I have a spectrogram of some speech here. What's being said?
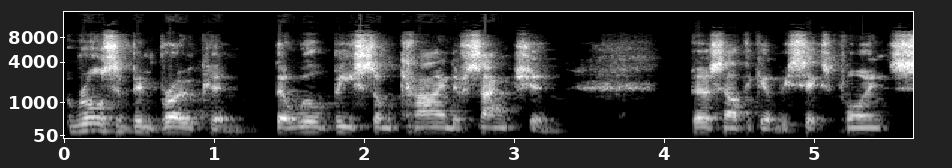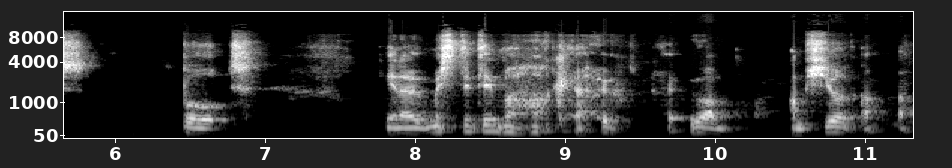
rules have been broken. There will be some kind of sanction. Personally, I think it'll be six points, but you know, Mr. De Marco, who I'm, I'm sure, I,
